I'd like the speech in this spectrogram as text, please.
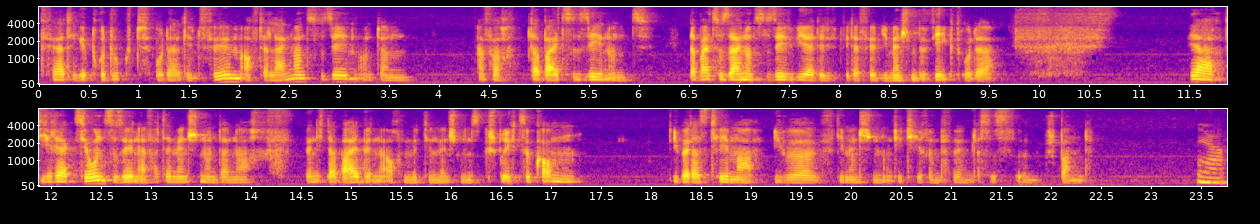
fertige Produkt oder den Film auf der Leinwand zu sehen und dann einfach dabei zu sehen und dabei zu sein und zu sehen, wie, er, wie der Film die Menschen bewegt oder ja, die Reaktionen zu sehen einfach der Menschen und danach, wenn ich dabei bin, auch mit den Menschen ins Gespräch zu kommen über das Thema, über die Menschen und die Tiere im Film. Das ist ähm, spannend. Ja.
